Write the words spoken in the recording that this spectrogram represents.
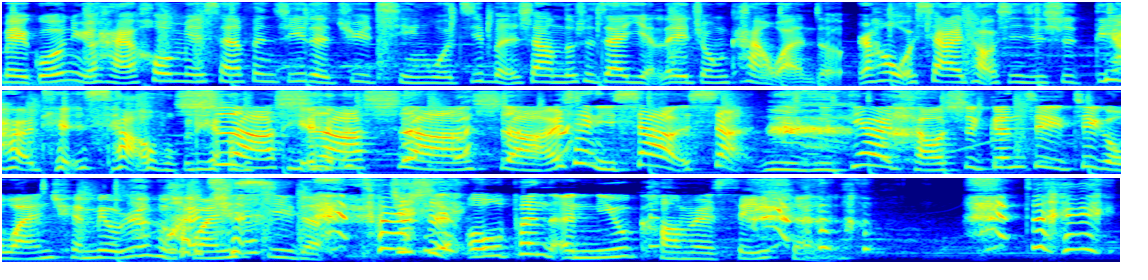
美国女孩后面三分之一的剧情，我基本上都是在眼泪中看完的。然后我下一条信息是第二天下午两点。是啊，是啊，是啊，是啊。而且你下下你你第二条是跟这这个完全没有任何关系的，就是 open a new conversation。对，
